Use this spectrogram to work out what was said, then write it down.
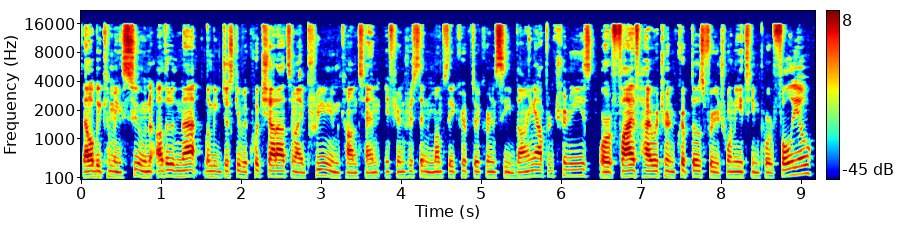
That'll be coming soon. Other than that, let me just give a quick shout out to my premium content. If you're interested in monthly cryptocurrency buying opportunities or five high return cryptos for your 2018 portfolio,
